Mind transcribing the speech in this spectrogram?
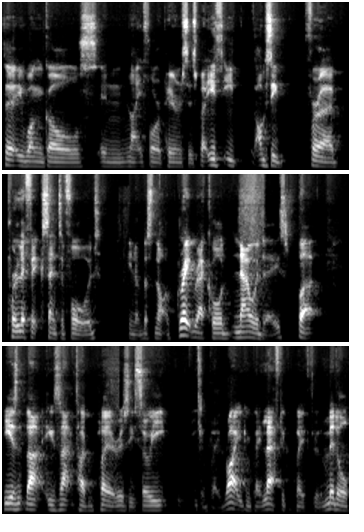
31 goals in 94 appearances, but he's he, obviously for a prolific centre forward, you know, that's not a great record nowadays, but he isn't that exact type of player, is he? So he, he can play right, he can play left, he can play through the middle.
